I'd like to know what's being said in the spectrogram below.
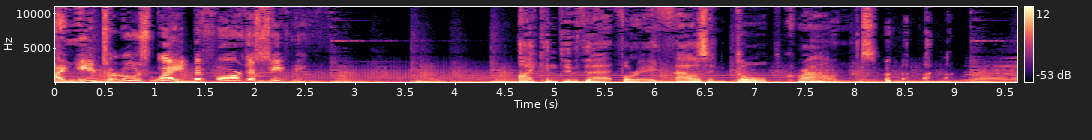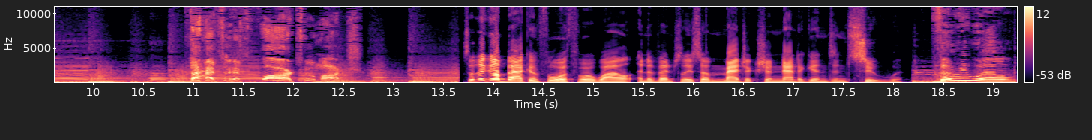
I need to lose weight before this evening. I can do that for a thousand gold crowns. That is far too much. So they go back and forth for a while, and eventually some magic shenanigans ensue. Very well.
